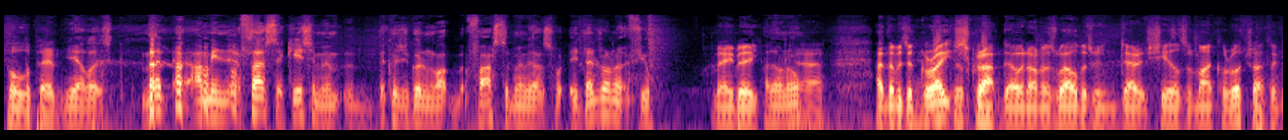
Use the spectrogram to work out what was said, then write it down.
pull the pin. Yeah, let's. I mean, if that's the case, I mean, because you're going a lot faster, maybe that's what he did run out of fuel. Maybe. I don't know. Yeah. And there was a great scrap going on as well between Derek Shields and Michael Rutter. I think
